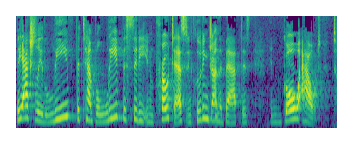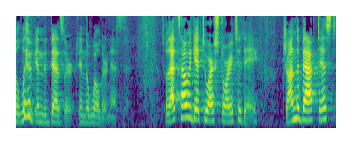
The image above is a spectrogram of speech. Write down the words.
they actually leave the temple, leave the city in protest, including John the Baptist, and go out to live in the desert, in the wilderness. So that's how we get to our story today. John the Baptist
